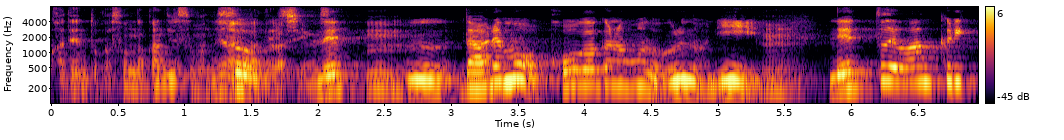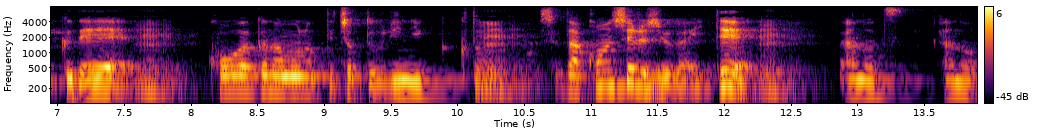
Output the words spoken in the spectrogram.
家電とかそんな感じですもんねそうですよね。新しいやつうん、であれも高額なものを売るのに、ネットでワンクリックでうん。うん高額なものってちょっと売りにくくと思うんですよ。だからコンシェルジュがいて、あのつあの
